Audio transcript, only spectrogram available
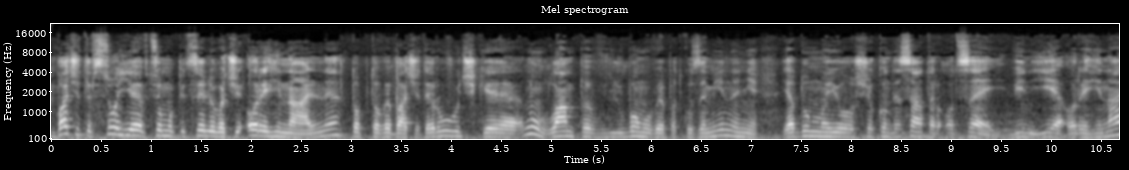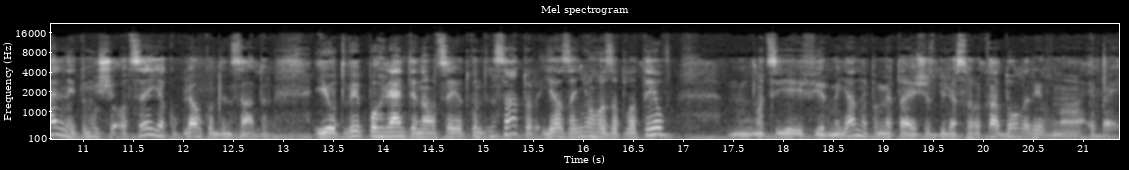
Бачите, все є в цьому підсилювачі оригінальне, тобто ви бачите ручки, ну, лампи в будь-якому випадку замінені. Я думаю, що конденсатор оцей він є оригінальний, тому що оцей я купляв конденсатор. І от ви погляньте на оцей от конденсатор, я за нього заплатив оцієї фірми. Я не пам'ятаю, щось біля 40 доларів на eBay.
